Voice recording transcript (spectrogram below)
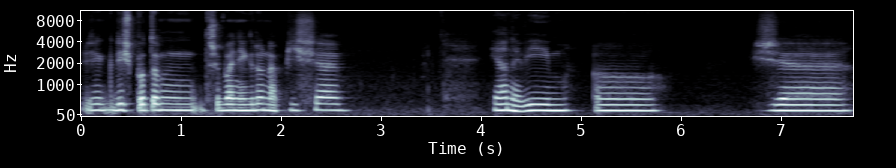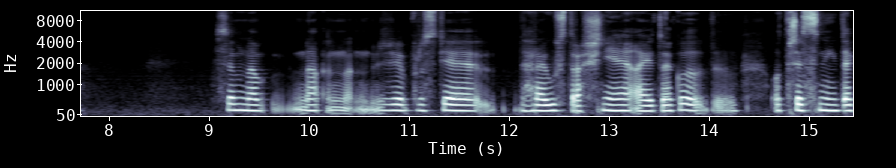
Že když potom třeba někdo napíše, já nevím, uh, že jsem na, na, na, že prostě hraju strašně a je to jako eh, otřesný, tak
